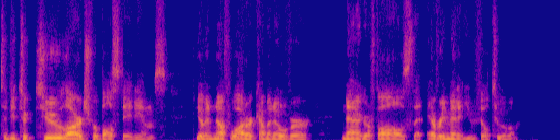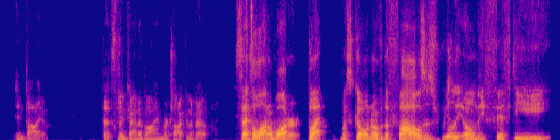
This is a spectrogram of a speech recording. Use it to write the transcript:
So if you took two large football stadiums, you have enough water coming over Niagara Falls that every minute you'd fill two of them in volume. That's the kind of volume we're talking about. So that's a lot of water. But what's going over the falls is really only 50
